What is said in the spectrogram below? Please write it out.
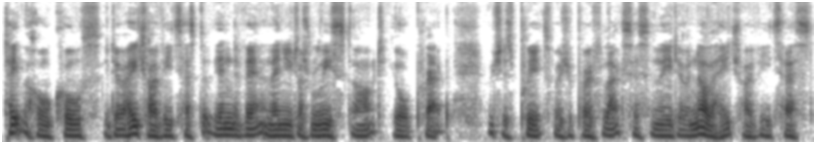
Take the whole course, you do a HIV test at the end of it, and then you just restart your PrEP, which is pre exposure prophylaxis, and then you do another HIV test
